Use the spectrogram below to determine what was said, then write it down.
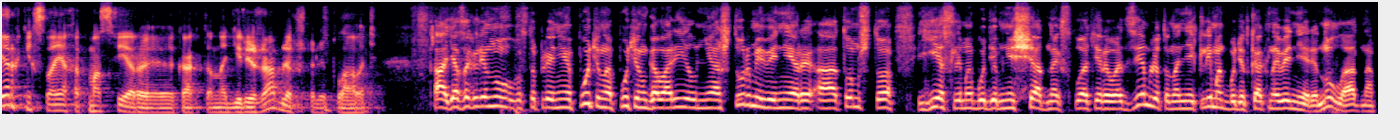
верхних слоях атмосферы как-то на дирижаблях, что ли, плавать? А, я заглянул в выступление Путина. Путин говорил не о штурме Венеры, а о том, что если мы будем нещадно эксплуатировать Землю, то на ней климат будет как на Венере. Ну, ладно.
